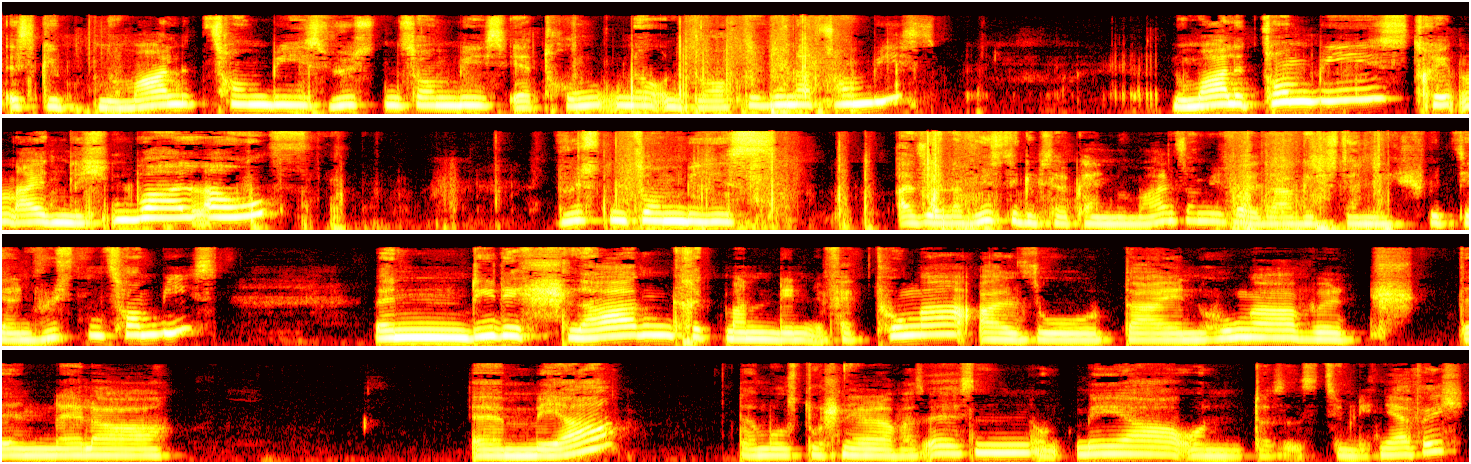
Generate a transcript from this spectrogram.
Es gibt normale Zombies, Wüstenzombies, ertrunkene und Dorfbewohner-Zombies. Normale Zombies treten eigentlich überall auf. Wüstenzombies, also in der Wüste gibt es halt keine normalen Zombies, weil da gibt es dann die speziellen Wüstenzombies. Wenn die dich schlagen, kriegt man den Effekt Hunger. Also dein Hunger wird schneller äh, mehr. Da musst du schneller was essen und mehr und das ist ziemlich nervig.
